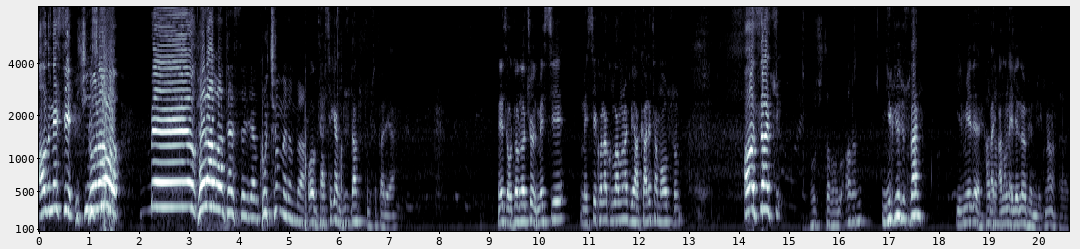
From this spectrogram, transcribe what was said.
aldı Messi. İki Ronaldo. Bale. Helal lan ters Stegen. Koçum benim be. Oğlum ters çeken düzden tuttu bu sefer ya. Neyse ortamda açıyoruz. Messi Messi'ye kona kullandırmak bir hakaret ama olsun. Al sen. Vur şu tabağı. Anın. Niye gülüyor diyorsun lan? 27. Hadi Ay, lan. ananın ellerini öpelim diyecektim ama. Evet.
